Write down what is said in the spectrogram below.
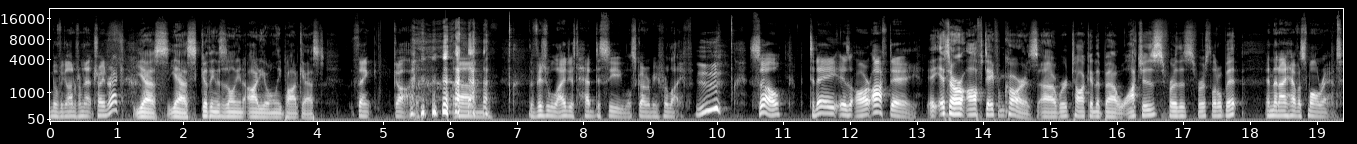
Moving on from that train wreck. Yes, yes. Good thing this is only an audio only podcast. Thank God. um, the visual I just had to see will scar me for life. so, today is our off day. It's our off day from cars. Uh, we're talking about watches for this first little bit. And then I have a small rant.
